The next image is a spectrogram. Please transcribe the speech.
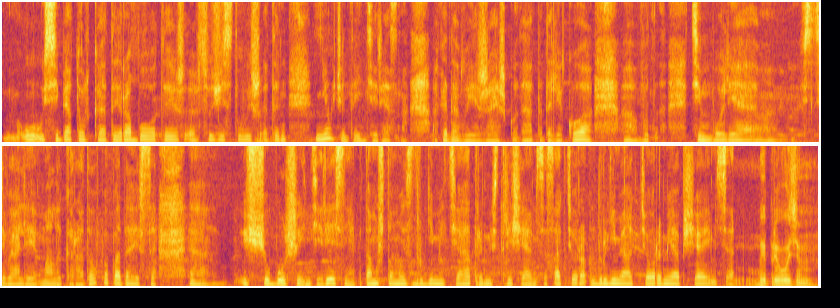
у себя только ты работаешь, э, существуешь, это не очень-то интересно. А когда выезжаешь куда-то далеко, а вот тем более в фестивале малых городов попадаешься, э, еще больше интереснее, потому что мы с другими театрами встречаемся, с актером, другими актерами общаемся. Мы привозим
